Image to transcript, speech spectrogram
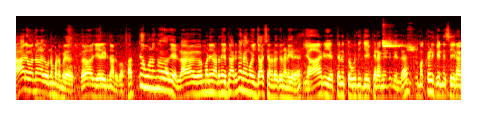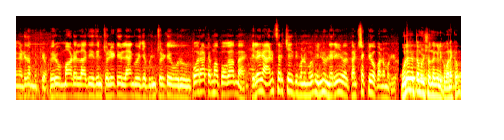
யார் வந்தாலும் அது ஒன்றும் பண்ண முடியாது. விலைவாசி ஏறிக்கிட்டு தான் இருக்கும். சட்டம் ஒழுங்கு அது எல்லா கவர்மெண்ட்டும் நடந்துட்டு தான் இருக்கு. நாங்கள் கொஞ்சம் ஜாஸ்தியாக நடக்குதுன்னு நினைக்கிறேன். யார் எத்தனை தொகுதி ஜெயிக்கிறாங்கன்றது இல்லை. மக்களுக்கு என்ன செய்கிறாங்கன்றது தான் முக்கியம். வெறும் மாடல் அது இதுன்னு சொல்லிட்டு லாங்குவேஜ் அப்படின்னு சொல்லிட்டு ஒரு போராட்டமாக போகாமல் எல்லாரையும் அனுசரித்து இது பண்ணும்போது இன்னும் நிறைய கன்ஸ்ட்ரக்டிவாக பண்ண முடியும். உலக தமிழ் சொந்தங்களுக்கு வணக்கம்.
